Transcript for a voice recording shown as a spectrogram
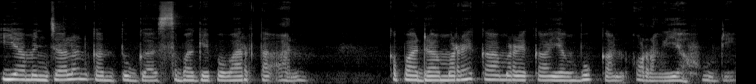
Ia menjalankan tugas sebagai pewartaan kepada mereka-mereka yang bukan orang Yahudi.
